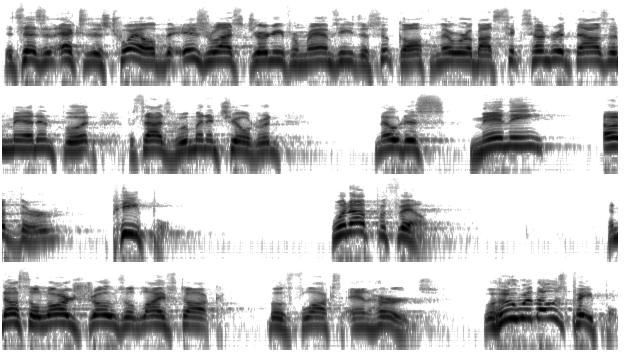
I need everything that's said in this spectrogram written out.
It says in Exodus 12, the Israelites journeyed from Ramses to Succoth, and there were about 600,000 men in foot, besides women and children. Notice many other people went up with them, and also large droves of livestock, both flocks and herds. Well, who were those people?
